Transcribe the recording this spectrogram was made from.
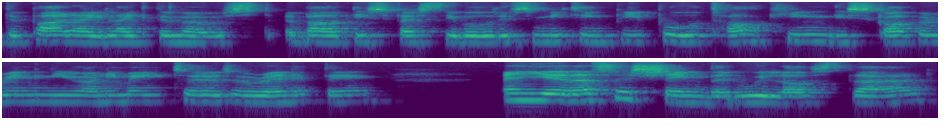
the part I like the most about this festival is meeting people, talking, discovering new animators or anything. And yeah, that's a shame that we lost that.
